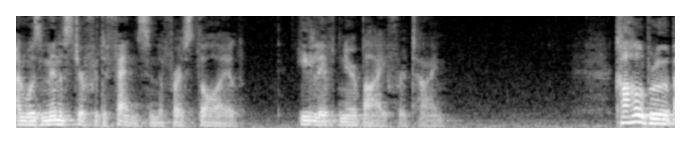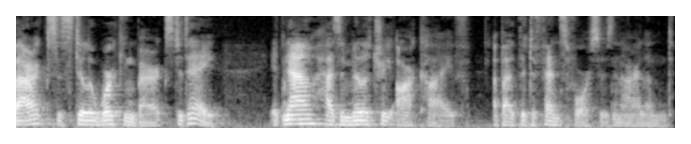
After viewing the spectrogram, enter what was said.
and was Minister for Defence in the First Dáil. He lived nearby for a time. Cathal Brugha Barracks is still a working barracks today it now has a military archive about the Defence Forces in Ireland.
